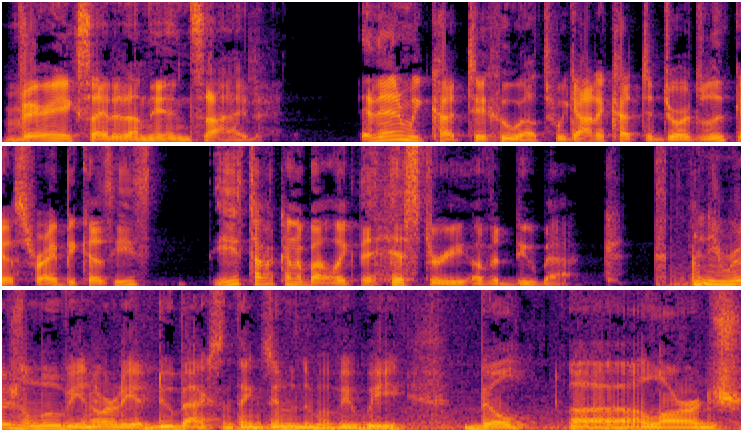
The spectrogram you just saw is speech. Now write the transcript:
very excited on the inside. And then we cut to who else? We got to cut to George Lucas, right? Because he's he's talking about like the history of a dewback. In the original movie, in order to get dewbacks and things into the movie, we built uh, a large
